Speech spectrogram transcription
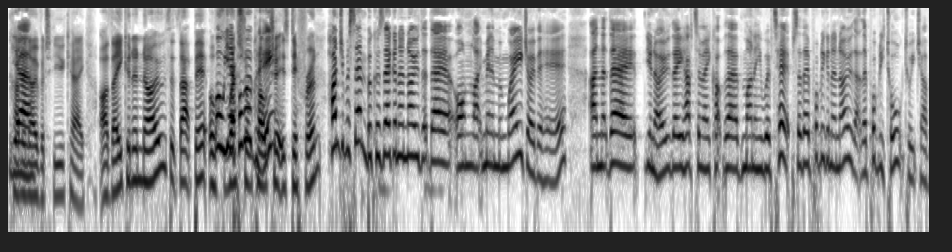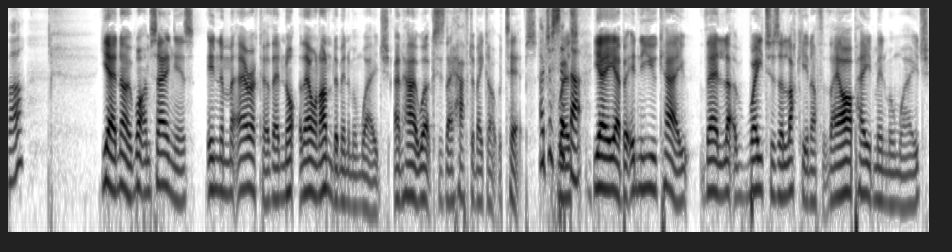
coming Yeah. over to the UK. Are they going to know that that bit of Well, yeah, restaurant probably. culture is different? Hundred percent, because they're going to know that they're on like minimum wage over here, and that they're, you know, they have to make up their money with tips. So they're probably going to know that. They probably talk to each other. Yeah, no. What I'm saying is, in America, they're not. They're on under minimum wage, and how it works is they have to make up with tips. I just said that. Yeah, yeah. But in the UK, their lu- waiters are lucky enough that they are paid minimum wage.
